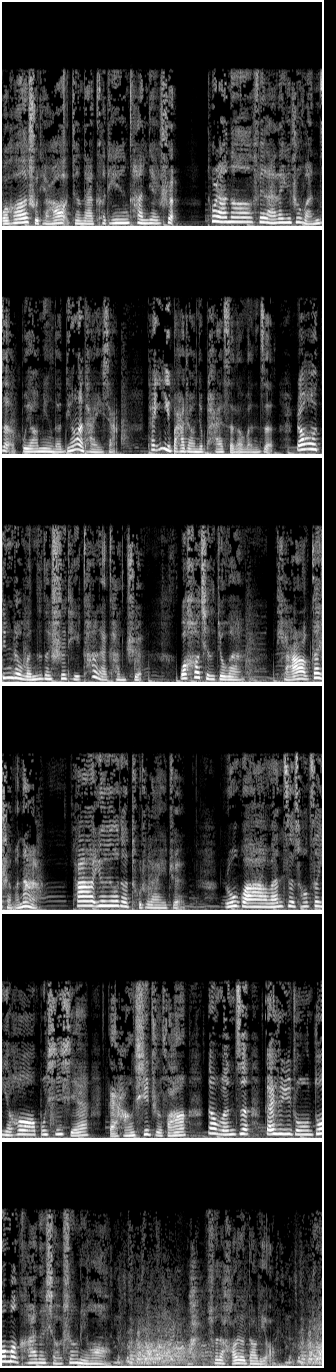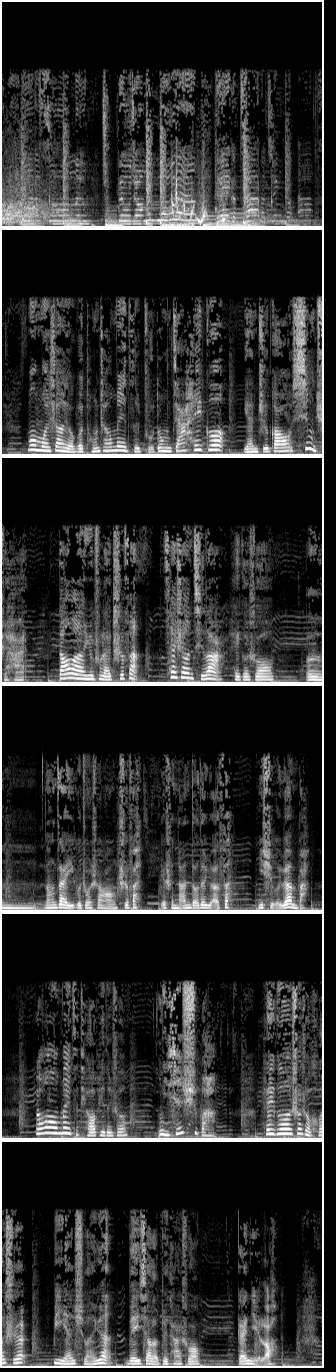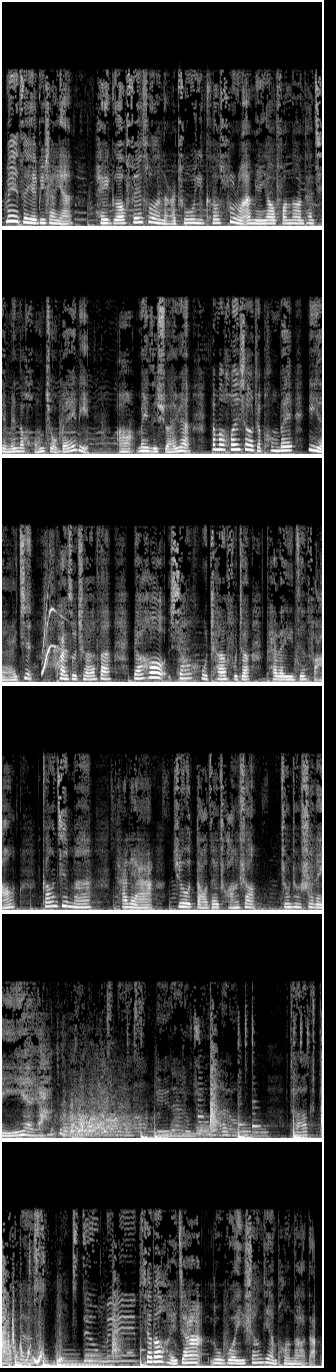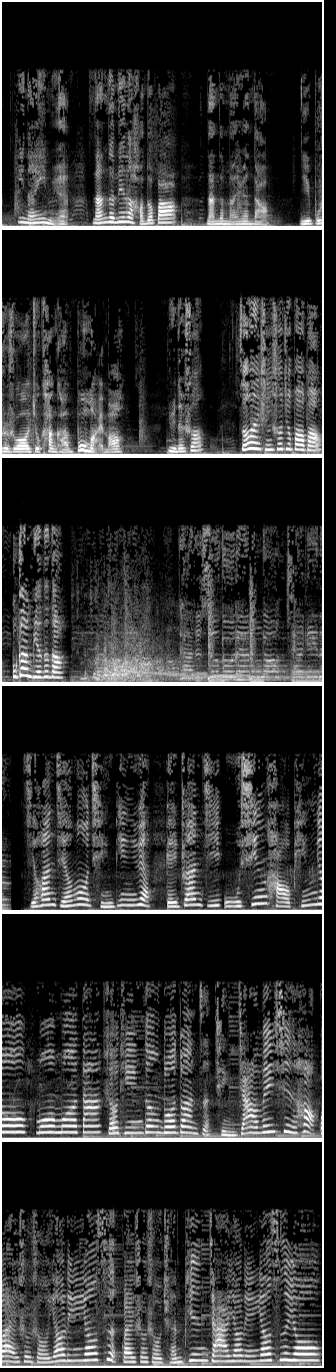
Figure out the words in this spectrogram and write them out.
我和薯条正在客厅看电视，突然呢，飞来了一只蚊子，不要命的叮了他一下，他一巴掌就拍死了蚊子，然后盯着蚊子的尸体看来看去。我好奇的就问：“条儿干什么呢？”他悠悠的吐出来一句：“如果蚊子从此以后不吸血，改行吸脂肪，那蚊子该是一种多么可爱的小生灵哦！”哇，说的好有道理哦。陌陌上有个同城妹子主动加黑哥，颜值高，兴趣嗨。当晚约出来吃饭，菜上齐啦。黑哥说：“嗯，能在一个桌上吃饭也是难得的缘分，你许个愿吧。”然后妹子调皮的说：“你先许吧。”黑哥双手合十，闭眼许完愿，微笑的对他说：“该你了。”妹子也闭上眼。黑哥飞速的拿出一颗速溶安眠药，放到了他前面的红酒杯里。啊，妹子许完愿，他们欢笑着碰杯，一饮而尽，快速吃完饭，然后相互搀扶着开了一间房。刚进门，他俩就倒在床上，整整睡了一夜呀。下班回家，路过一商店碰到的一男一女。男的拎了好多包，男的埋怨道：“你不是说就看看不买吗？”女的说：“昨晚谁说就抱抱，不干别的的。”喜欢节目请订阅，给专辑五星好评哟，么么哒！收听更多段子，请加微信号“怪兽手幺零幺四”，怪兽手全拼加幺零幺四哟。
